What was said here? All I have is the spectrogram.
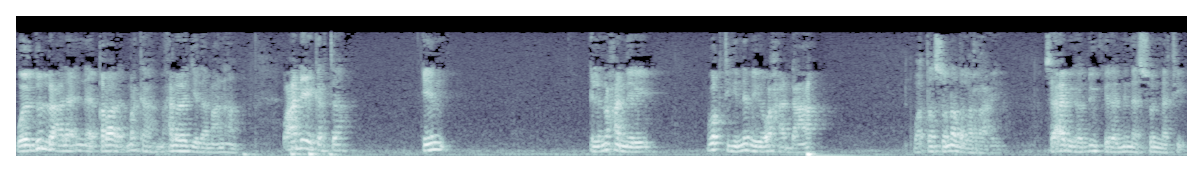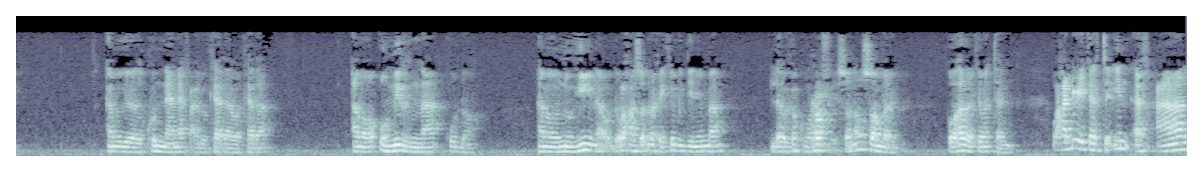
wayadullu calaa ana iqraar marka maxaa loola jeedaa macnaha waxaa dhici karta in ilan waxaan niri waqtigii nebiga waxaa dhaca waa tan sunnada la raaciyo saxaabiga hadduu ku yihahdo min asunati ama u yihahdo ama umirna u dhaho ama nuhiina u dhaho waxaaso dhan waxay ka mid yihiin mima lahu xukmu rafci soo nama soo marin. Oo hadal kama waxaa dhici karta in afcaal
